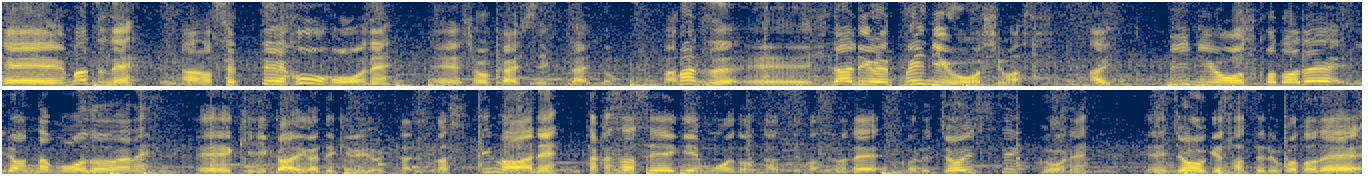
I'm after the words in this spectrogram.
えーまずねあの設定方法をね、えー紹介していきたいと思います。まず、えー左上メニューを押します。はいメニューを押すことでいろんなモードがね、えー切り替わりができるようになります。今はね高さ制限モードになってますのでこれジョイスティックをね、えー上下させることで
